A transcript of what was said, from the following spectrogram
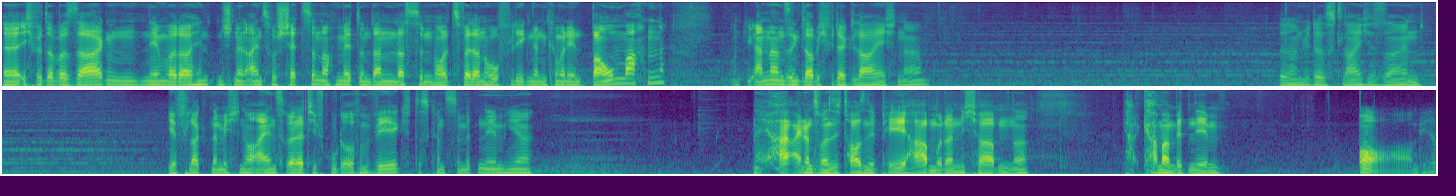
Äh, ich würde aber sagen, nehmen wir da hinten schnell ein, zwei Schätze noch mit und dann lasst du den Holzfällern hochfliegen, dann können wir den Baum machen. Und die anderen sind, glaube ich, wieder gleich, ne? Soll dann wieder das gleiche sein. Hier flaggt nämlich nur eins relativ gut auf dem Weg. Das kannst du mitnehmen hier. Naja, 21.000 EP haben oder nicht haben, ne? Kann, kann man mitnehmen. Oh, wieso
